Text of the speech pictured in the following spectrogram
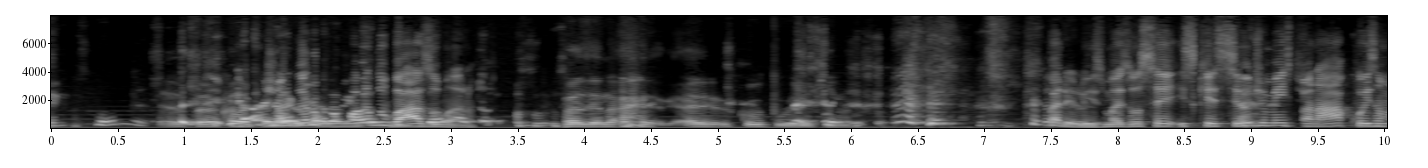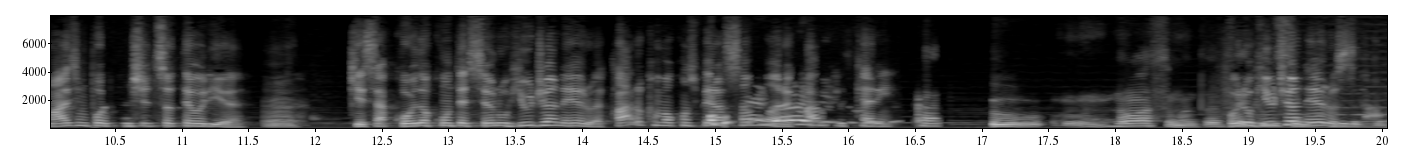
Eu tô Tá jogando cara pra fora do vaso, mano. fazendo a, a escultura aqui, mano. Peraí, Luiz, mas você esqueceu de mencionar a coisa mais importante de sua teoria. Ah, Que esse acordo aconteceu no Rio de Janeiro. É claro que é uma conspiração, mano. É claro que eles querem. o- nossa, mano. tá- Foi no Rio de Janeiro, sentido.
